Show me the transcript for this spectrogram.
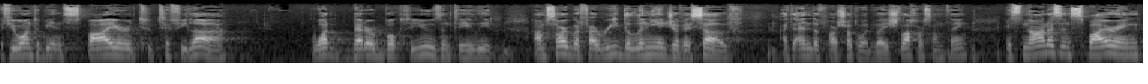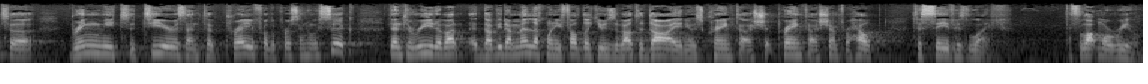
If you want to be inspired to Tefillah, what better book to use than Tehillim? I'm sorry, but if I read the lineage of Esav, at the end of Parshat what, Vayishlach or something, it's not as inspiring to bring me to tears and to pray for the person who is sick than to read about David HaMelech when he felt like he was about to die and he was praying to Hashem, praying to Hashem for help to save his life. That's a lot more real.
